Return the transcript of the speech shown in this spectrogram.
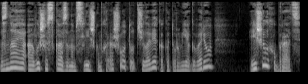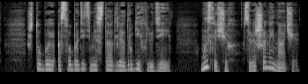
Зная о вышесказанном слишком хорошо, тот человек, о котором я говорю, решил их убрать, чтобы освободить места для других людей, мыслящих совершенно иначе,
